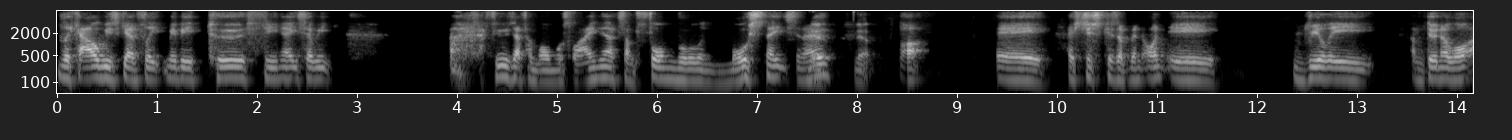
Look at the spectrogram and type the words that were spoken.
like I always give like maybe two, three nights a week. I feel as if I'm almost lying there because I'm foam rolling most nights now. Yeah, yeah. But uh, it's just because I've been on a really, I'm doing a lot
